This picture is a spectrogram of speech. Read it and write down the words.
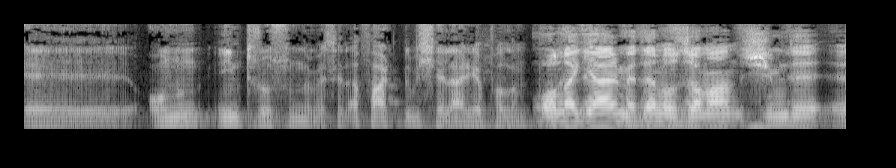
Ee, onun introsunda mesela farklı bir şeyler yapalım. Ona gelmeden o zaman şimdi e,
